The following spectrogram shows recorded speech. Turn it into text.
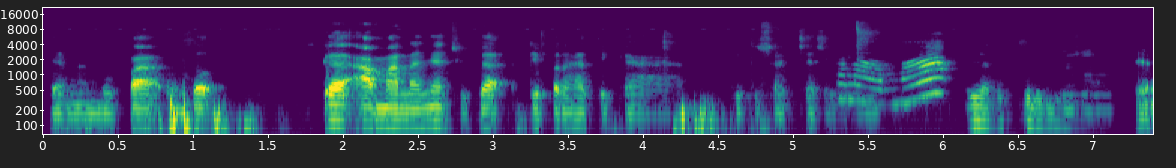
Jangan lupa untuk keamanannya juga diperhatikan. Itu saja sih. Ya, ya.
